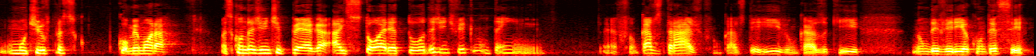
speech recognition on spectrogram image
motivo para se comemorar. Mas quando a gente pega a história toda, a gente vê que não tem é, foi um caso trágico, foi um caso terrível, um caso que não deveria acontecer.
